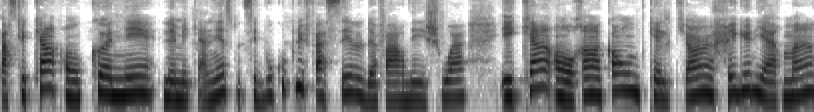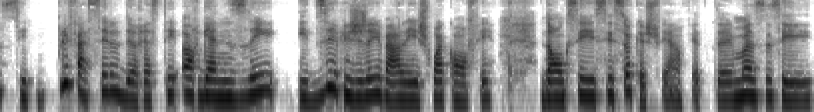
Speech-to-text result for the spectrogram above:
parce que quand on connaît le mécanisme c'est beaucoup plus facile de faire des choix. Et quand on rencontre quelqu'un régulièrement c'est plus facile de rester organisé et dirigé vers les choix qu'on fait. Donc, c'est ça que je fais, en fait. Euh, moi, c'est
